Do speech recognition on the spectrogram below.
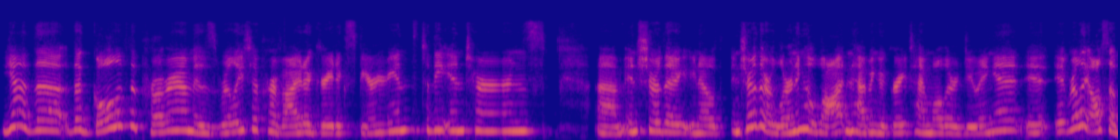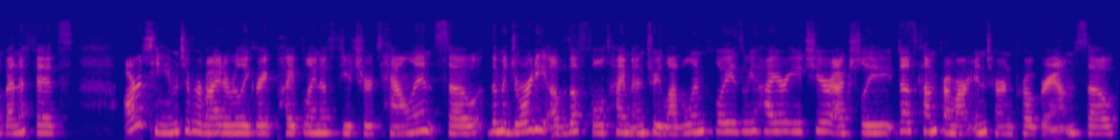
Yeah, the the goal of the program is really to provide a great experience to the interns, um, ensure that you know ensure they're learning a lot and having a great time while they're doing it. It it really also benefits our team to provide a really great pipeline of future talent. So, the majority of the full time entry level employees we hire each year actually does come from our intern program. So,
